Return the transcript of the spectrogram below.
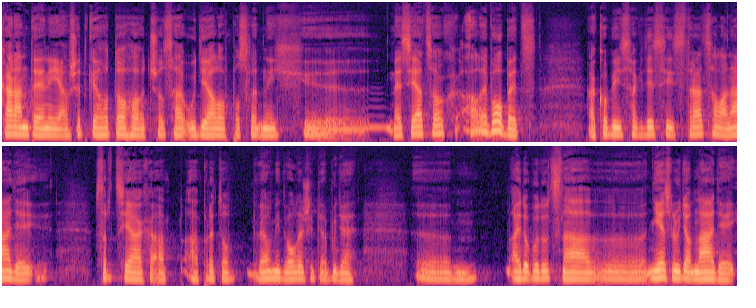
karantény a všetkého toho, čo sa udialo v posledných e, mesiacoch, ale vôbec, ako by sa kde si strácala nádej srdciach a a preto veľmi dôležité bude um, aj do budúcna uh, niesť ľuďom nádej.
